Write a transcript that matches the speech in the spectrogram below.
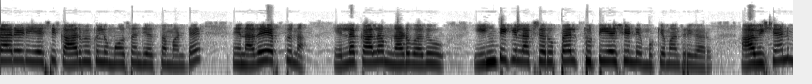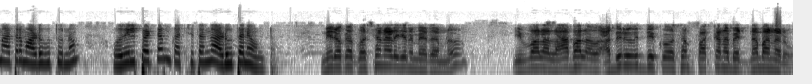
గారేడి చేసి కార్మికులు మోసం చేస్తామంటే నేను అదే చెప్తున్నా. ఎల్లకాలం నడవదు. ఇంటికి లక్ష రూపాయలు తుట్టి చేసిండి ముఖ్యమంత్రి గారు. ఆ విషయాన్ని మాత్రం అడుగుతున్నాం. వదిలిపెట్టం ఖచ్చితంగా అడుగుతూనే ఉంటాం. మీరు ఒక క్వశ్చన్ అడిగిన మేడంను ఇవాళ లాభాల అభివృద్ధి కోసం పక్కన పెట్టినామన్నారు.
